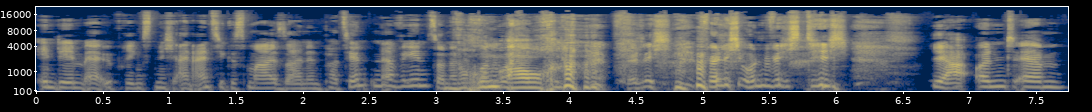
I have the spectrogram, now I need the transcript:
in dem er übrigens nicht ein einziges Mal seinen Patienten erwähnt, sondern Warum auch? völlig, völlig unwichtig. Ja, und ähm,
